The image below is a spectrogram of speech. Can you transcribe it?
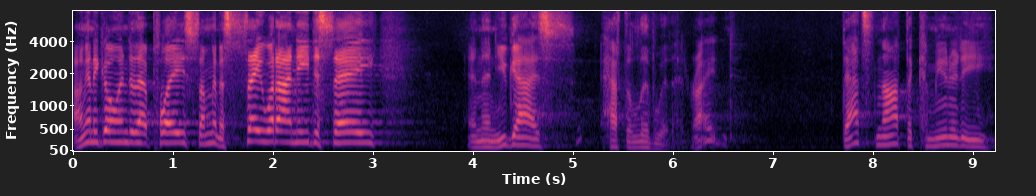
I'm going to go into that place, I'm going to say what I need to say, and then you guys have to live with it, right? That's not the community,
